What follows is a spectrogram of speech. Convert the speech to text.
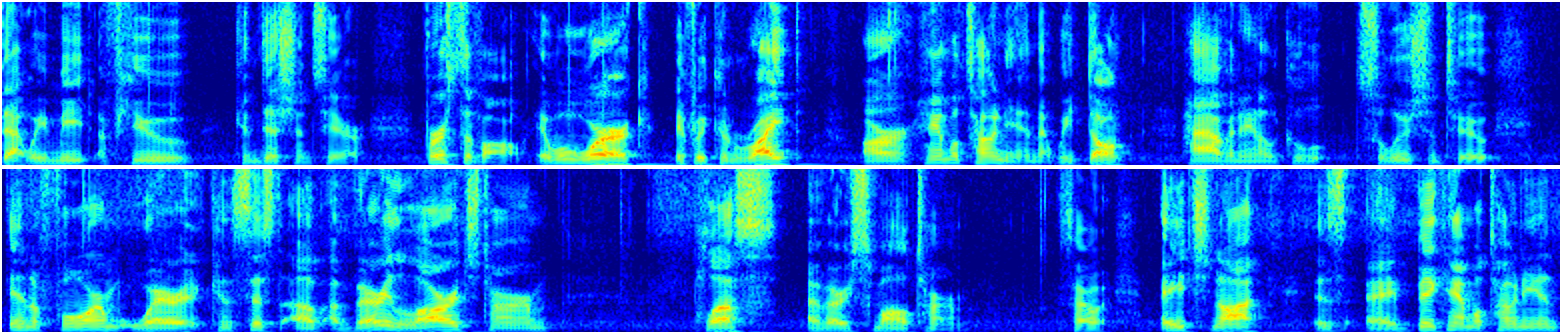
that we meet a few conditions here. First of all, it will work if we can write our Hamiltonian that we don't have an analytical solution to in a form where it consists of a very large term plus a very small term. So H naught is a big Hamiltonian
